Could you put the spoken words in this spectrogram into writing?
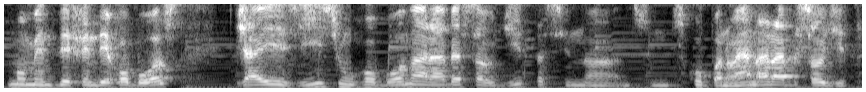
no momento de defender robôs, já existe um robô na Arábia Saudita, se não, desculpa, não é na Arábia Saudita.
